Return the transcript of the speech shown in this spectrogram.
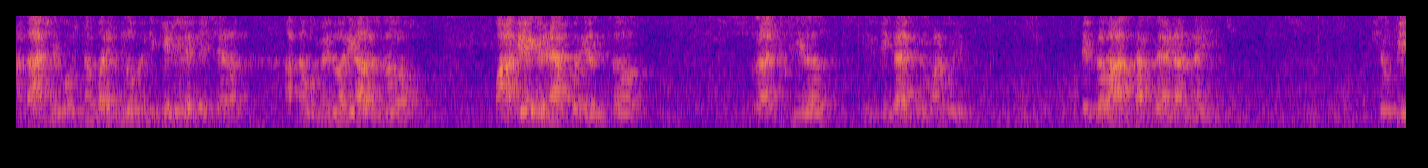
आता अशा घोषणा बऱ्याच लोकांनी केलेल्या आहेत या शहरात आता उमेदवारी अर्ज मागे घेण्यापर्यंत राजकीय स्थिती काय निर्माण होईल ते त्याला आज सांगता येणार नाही शेवटी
